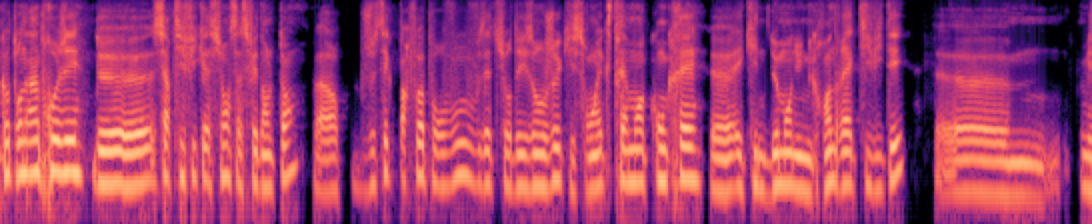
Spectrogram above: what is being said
Quand on a un projet de certification, ça se fait dans le temps. Alors, je sais que parfois pour vous, vous êtes sur des enjeux qui sont extrêmement concrets euh, et qui demandent une grande réactivité. mais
